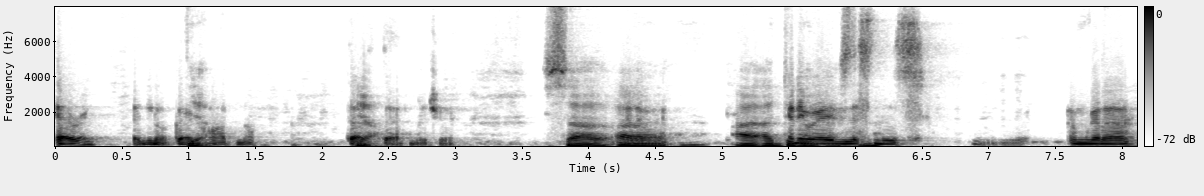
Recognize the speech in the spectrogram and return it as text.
tearing, and you're not going Yeah. hard enough. That's Yeah. definitely true. So Anyway. uh, I, I do my Anyway, listeners, I'm gonna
